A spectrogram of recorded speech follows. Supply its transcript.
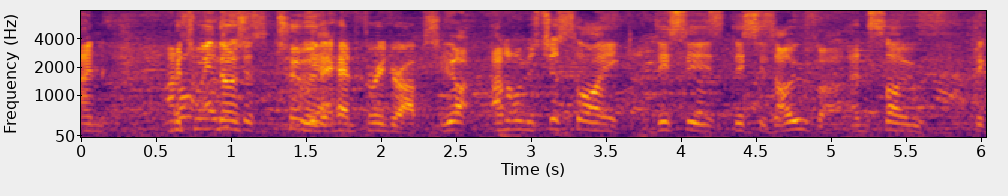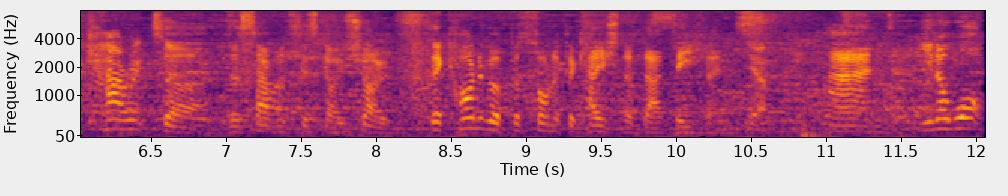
and, and, and I- I Between those just- two, yeah. they had three drops. Yeah, and I was just like, this is this is over. And so the character that San Francisco showed, they're kind of a personification of that defense. Yeah. And you know what?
